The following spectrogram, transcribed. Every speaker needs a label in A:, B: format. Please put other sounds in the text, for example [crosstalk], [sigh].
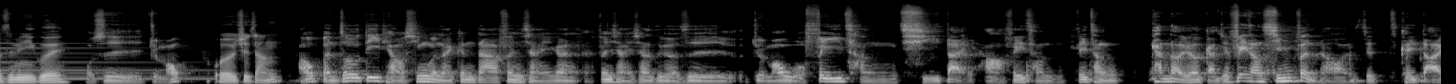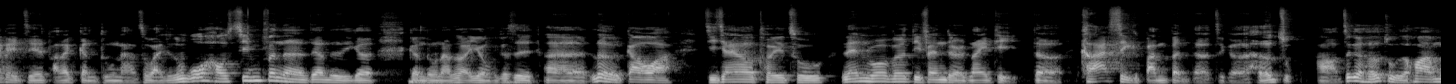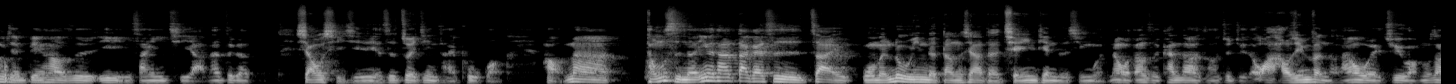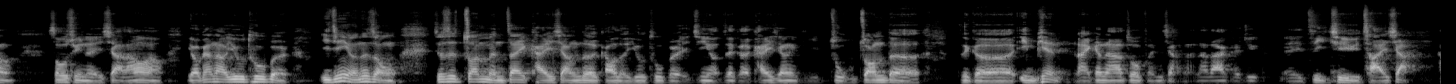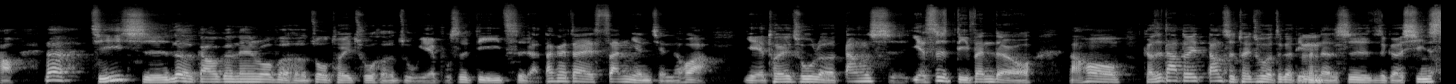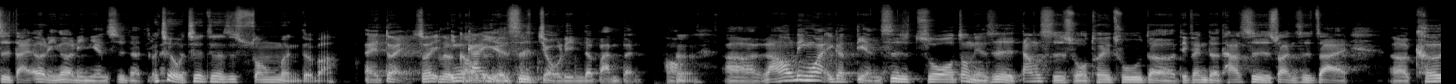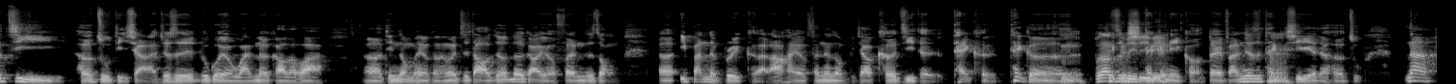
A: 我是蜜龟，
B: 我是卷毛，
C: 我是学长。
B: 好，本周第一条新闻来跟大家分享一个，分享一下这个是卷毛，我非常期待啊，非常非常看到以后感觉非常兴奋啊，就可以大家可以直接把那梗图拿出来，就是我好兴奋呢，这样的一个梗图拿出来用，就是呃乐高啊即将要推出 Land Rover Defender 90的 Classic 版本的这个合组。啊，这个合组的话，目前编号是一零三一七啊。那这个消息其实也是最近才曝光。好，那同时呢，因为它大概是在我们录音的当下的前一天的新闻。那我当时看到的时候就觉得哇，好兴奋哦。然后我也去网络上搜寻了一下，然后有看到 YouTuber 已经有那种就是专门在开箱乐高的 YouTuber 已经有这个开箱以及组装的这个影片来跟大家做分享了。那大家可以去诶自己去查一下。好，那其实乐高跟 Land Rover 合作推出合组也不是第一次了，大概在三年前的话，也推出了，当时也是 Defender 哦，然后可是他对当时推出的这个 Defender 是这个新世代二零二零年式的，
C: 而且我记得这个是双门的吧？
B: 哎，对，所以应该也是九零的版本。好，嗯、呃，然后另外一个点是说，重点是当时所推出的 Defender，它是算是在。呃，科技合组底下，就是如果有玩乐高的话，呃，听众朋友可能会知道，就乐高有分这种呃一般的 brick，然后还有分那种比较科技的 tech tech，嗯，不知道是不是 technical，对，反正就是 tech 系列的合组。嗯、那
